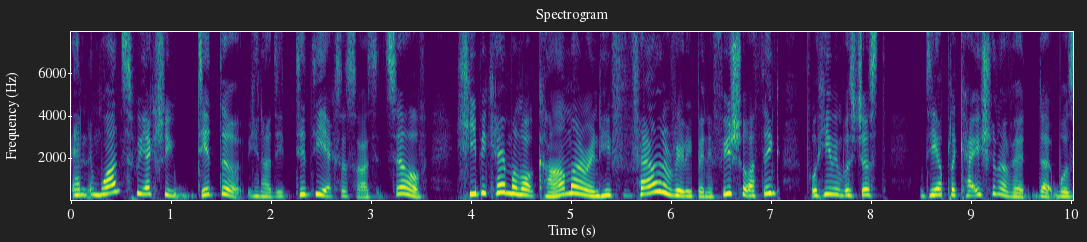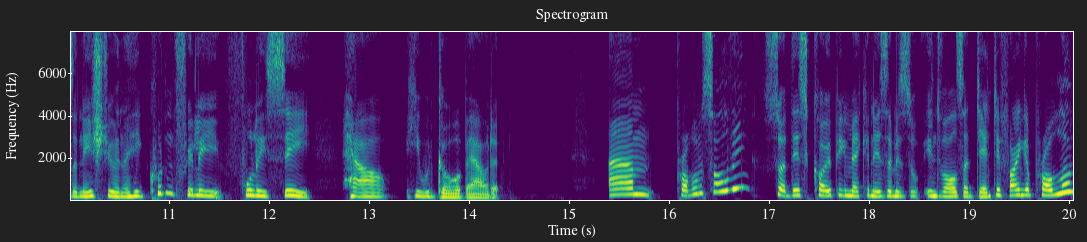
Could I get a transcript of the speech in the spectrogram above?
And once we actually did the, you know, did, did the exercise itself, he became a lot calmer and he found it really beneficial. I think for him, it was just the application of it that was an issue and that he couldn't really fully see how he would go about it. Um, problem solving. So this coping mechanism is, involves identifying a problem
